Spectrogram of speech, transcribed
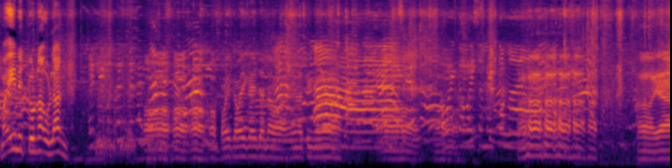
Mainit ko na ulan. Oo, oh, oh, oh, oh, kaway kaway kayo dyan. Oh. Yung ating mga... Oh, oh. Kaway sa may kamay. oh, yan.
